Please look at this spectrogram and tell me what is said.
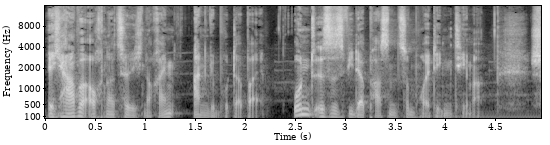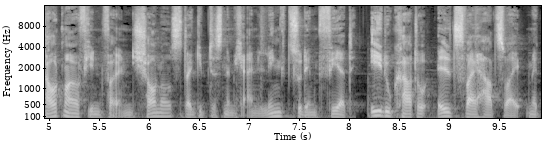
Ich habe auch natürlich noch ein Angebot dabei. Und es ist wieder passend zum heutigen Thema. Schaut mal auf jeden Fall in die Show Notes, da gibt es nämlich einen Link zu dem Fiat Educato L2H2 mit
